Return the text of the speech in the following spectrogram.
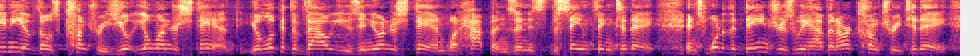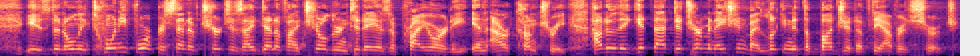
any of those countries, you'll, you'll understand. You'll look at the values and you understand what happens. And it's the same thing today. And it's one of the dangers we have in our country today is that only 24% of churches identify children today as a priority in our country. How do they get that determination? By looking at the budget of the average church.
